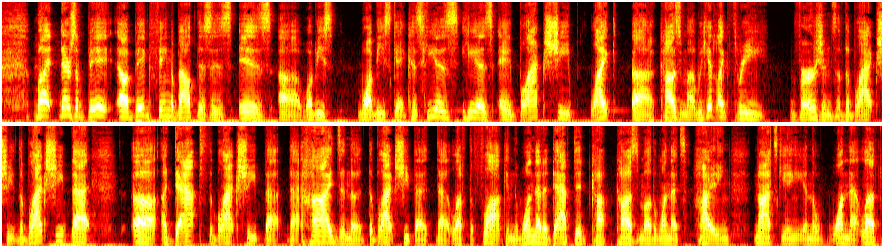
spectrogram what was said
but there's a big a big thing about this is is uh Wabis Wabisuke because he is he is a black sheep like uh Kazuma. We get like three versions of the black sheep. The black sheep that uh adapts, the black sheep that that hides, and the the black sheep that that left the flock. And the one that adapted Kazuma, the one that's hiding Natsuki, and the one that left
